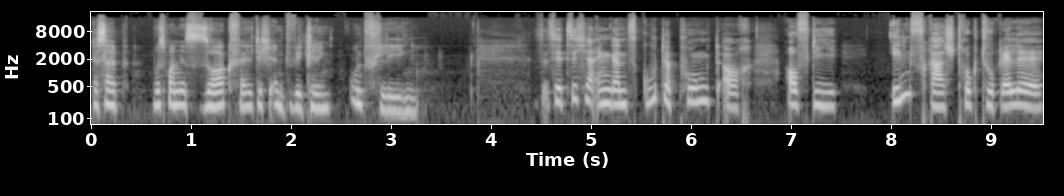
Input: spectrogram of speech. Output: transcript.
Deshalb muss man es sorgfältig entwickeln und pflegen. Es ist jetzt sicher ein ganz guter Punkt, auch auf die infrastrukturelle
